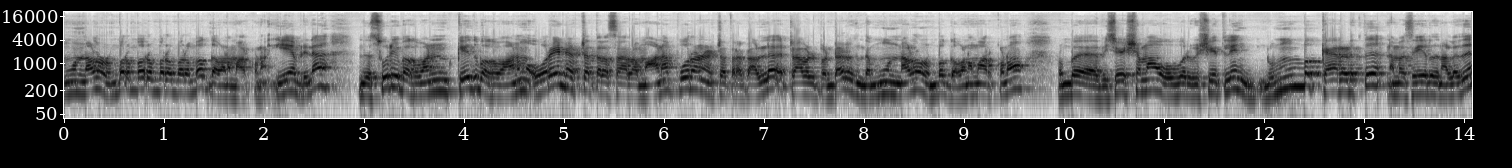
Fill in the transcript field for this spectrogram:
மூணு நாளும் ரொம்ப ரொம்ப ரொம்ப ரொம்ப ரொம்ப கவனமாக இருக்கணும். ஏன் அப்படின்னா இந்த சூரிய பகவான் கேது பகவானும் ஒரே நட்சத்திர சாரமான பூர நட்சத்திர காலில் ட்ராவல் பண்ணுறாரு இந்த மூணு நாளும் ரொம்ப கவனமாக இருக்கணும். ரொம்ப விசேஷமாக ஒவ்வொரு விஷயத்துலையும் ரொம்ப கேர் எடுத்து நம்ம செய்கிறது நல்லது.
